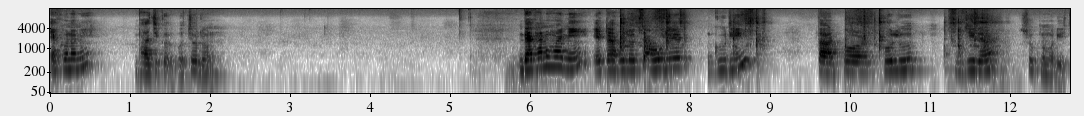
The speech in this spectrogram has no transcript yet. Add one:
এখন আমি ভাজি করব, চলুন। দেখানো হয়নি, এটা হলো চাউলের গুঁড়ি, তারপর হলুদ, জিরা, শুকনো মরিচ।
